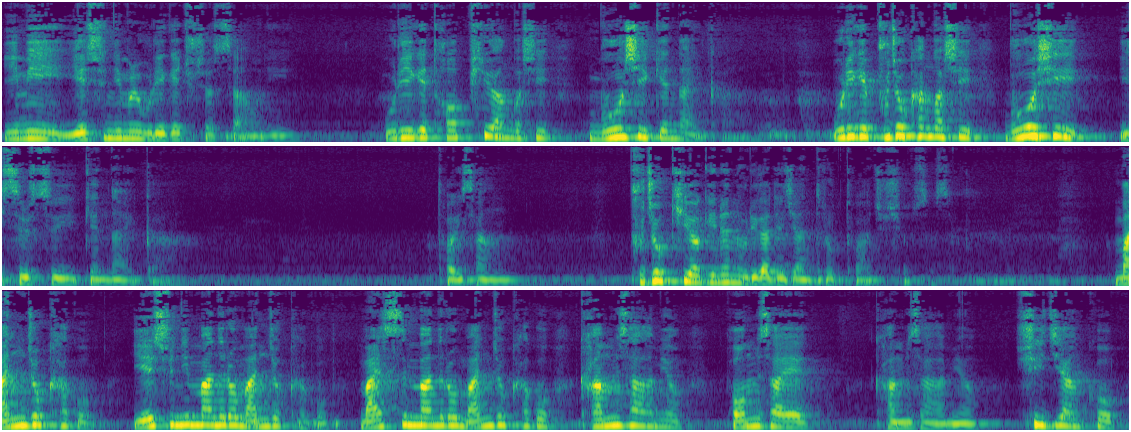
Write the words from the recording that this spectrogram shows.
이미 예수님을 우리에게 주셨사오니 우리에게 더 필요한 것이 무엇이 있겠나이까? 우리에게 부족한 것이 무엇이 있을 수 있겠나이까? 더 이상 부족히 여기는 우리가 되지 않도록 도와주시옵소서. 만족하고 예수님만으로 만족하고 말씀만으로 만족하고 감사하며 범사에 감사하며 쉬지 않고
